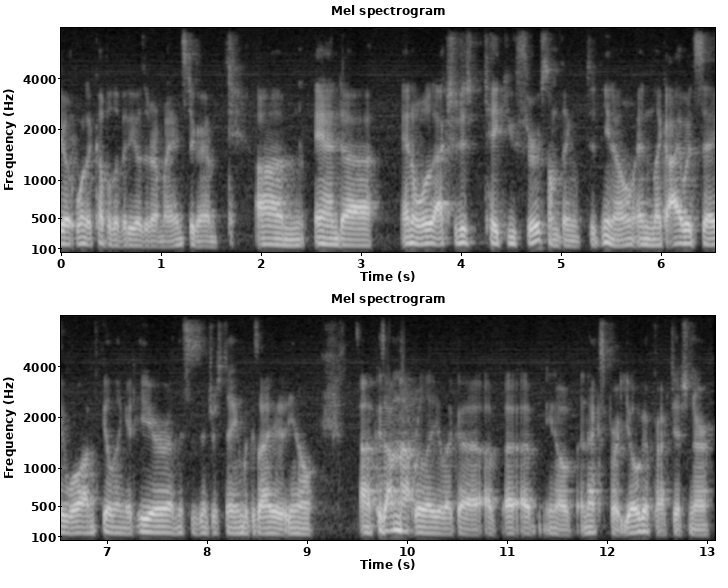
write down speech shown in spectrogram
you know, one, a couple of videos that are on my Instagram. Um, and, uh, and it will actually just take you through something to, you know, and like I would say, well, I'm feeling it here and this is interesting because I, you know, because uh, I'm not really like a, a, a, you know, an expert yoga practitioner.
